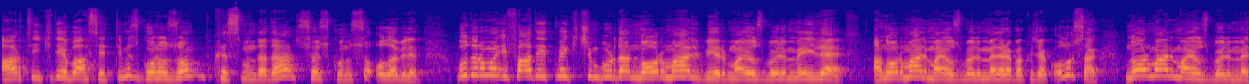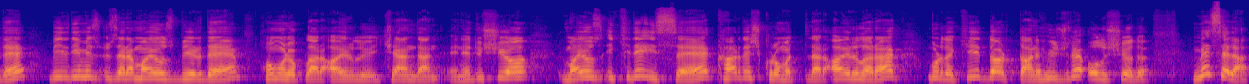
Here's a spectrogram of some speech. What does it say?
Artı 2 diye bahsettiğimiz gonozom kısmında da söz konusu olabilir. Bu durumu ifade etmek için burada normal bir mayoz bölünme ile anormal mayoz bölünmelere bakacak olursak normal mayoz bölünmede bildiğimiz üzere mayoz 1'de homologlar ayrılıyor 2n'den n'e düşüyor. Mayoz 2'de ise kardeş kromatitler ayrılarak buradaki 4 tane hücre oluşuyordu. Mesela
